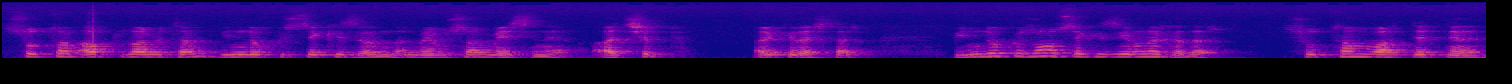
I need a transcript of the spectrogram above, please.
Sultan Abdülhamit Han 1908 yılında Mebusan Meclisi'ni açıp arkadaşlar 1918 yılına kadar Sultan Vahdettin'in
